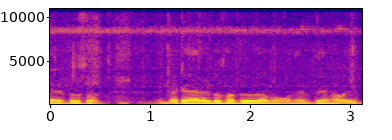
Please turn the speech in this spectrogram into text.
ഏഴ് ദിവസം. ഇതൊക്കെ ഞാൻ രണ്ട് ദിവസം തീർക്കാൻ പോകും. ഞാൻ കളയും.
